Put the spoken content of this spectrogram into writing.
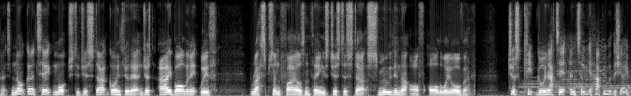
Now it's not going to take much to just start going through there and just eyeballing it with rasps and files and things just to start smoothing that off all the way over. Just keep going at it until you're happy with the shape.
